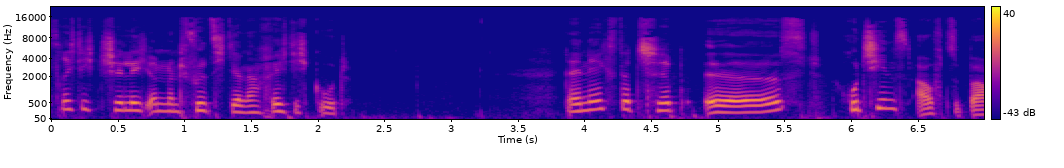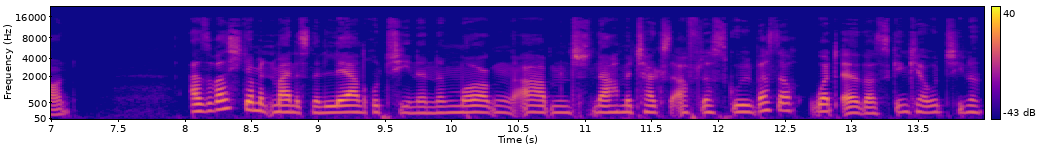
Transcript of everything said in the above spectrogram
Ist richtig chillig und man fühlt sich danach richtig gut. Der nächste Tipp ist, Routines aufzubauen. Also was ich damit meine, ist eine Lernroutine, eine Morgen, Abend, Nachmittags, After School, was auch, whatever, Skincare-Routine.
